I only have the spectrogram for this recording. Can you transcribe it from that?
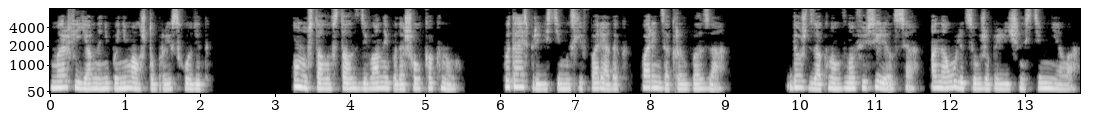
Мерфи явно не понимал, что происходит. Он устало встал с дивана и подошел к окну. Пытаясь привести мысли в порядок, парень закрыл глаза. Дождь за окном вновь усилился, а на улице уже прилично стемнело.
